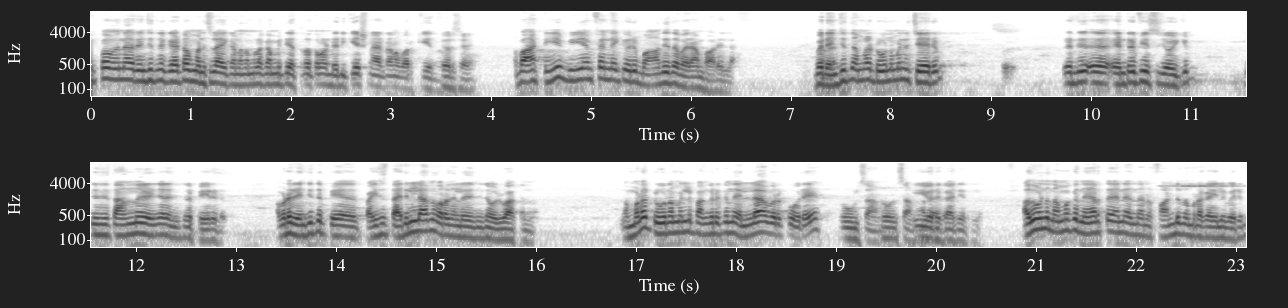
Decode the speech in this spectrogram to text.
ഇപ്പൊ പിന്നെ രഞ്ജിത്തിന് കേട്ടോ മനസ്സിലായി കാണാം നമ്മളെ കമ്മിറ്റി എത്രത്തോളം ഡെഡിക്കേഷൻ ആയിട്ടാണ് വർക്ക് ചെയ്യുന്നത്? തീർച്ചയായും. അപ്പൊ ആ ടീം ബി എഫ് എന്നൊക്കെ ഒരു ബാധ്യത വരാൻ പാടില്ല. ഇപ്പൊ രഞ്ജിത്ത് നമ്മളെ ടൂർണമെന്റ് ചേരും. എൻട്രി ഫീസ് ചോദിക്കും. രഞ്ജിത്ത് തന്നു കഴിഞ്ഞാൽ രഞ്ജിത്തിന്റെ പേരിടും. അവിടെ രഞ്ജിത്ത് പൈസ തരില്ല എന്ന് പറഞ്ഞാൽ രഞ്ജിത്തിനെ ഒഴിവാക്കുന്നത്? നമ്മുടെ ടൂർണമെന്റിൽ പങ്കെടുക്കുന്ന എല്ലാവർക്കും ഒരേ റൂൾസ് ആണ് റൂൾസ് ആണ്. ഈ ഒരു കാര്യത്തിൽ അതുകൊണ്ട് നമുക്ക് നേരത്തെ തന്നെ എന്താണ് ഫണ്ട് നമ്മുടെ കയ്യിൽ വരും.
